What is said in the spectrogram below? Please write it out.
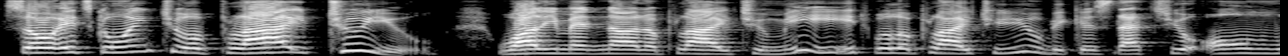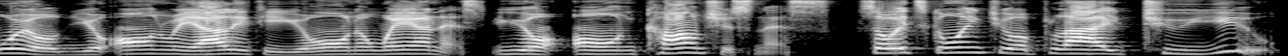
So it's going to apply to you. While it may not apply to me, it will apply to you because that's your own world, your own reality, your own awareness, your own consciousness. So it's going to apply to you.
